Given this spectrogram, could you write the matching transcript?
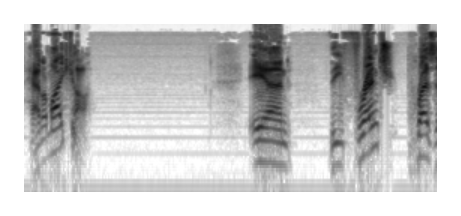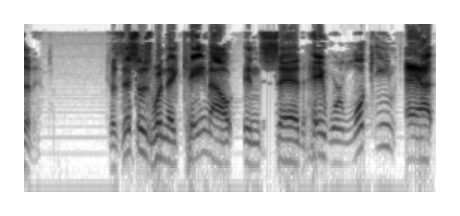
had a mic on. And the French president because this is when they came out and said, hey, we're looking at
